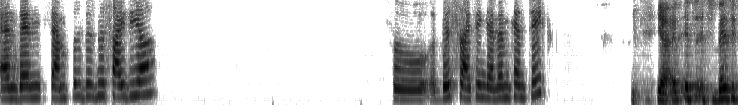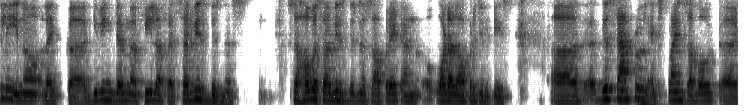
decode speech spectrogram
and then sample business idea. So this i think mm can take yeah, it, it's it's basically you know like uh, giving them a feel of a service business. So how a service business operate and what are the opportunities? Uh, this sample explains about uh,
